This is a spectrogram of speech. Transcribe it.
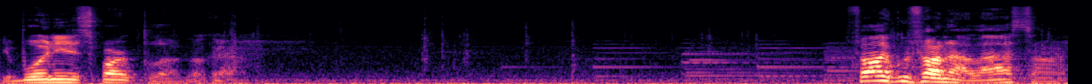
Your boy needs a spark plug. Okay. Felt like we found out last time.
